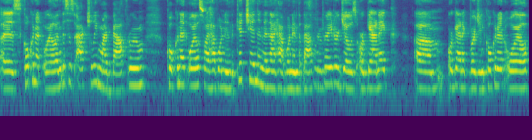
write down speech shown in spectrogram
is coconut oil and this is actually my bathroom coconut oil. So I have one in the kitchen and then I have one in the bathroom. Trader Joe's organic um, organic virgin coconut oil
